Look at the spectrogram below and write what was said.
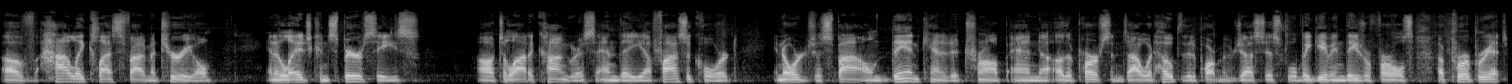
of highly classified material and alleged conspiracies uh, to lie to Congress and the uh, FISA court in order to spy on then candidate Trump and uh, other persons. I would hope the Department of Justice will be giving these referrals appropriate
